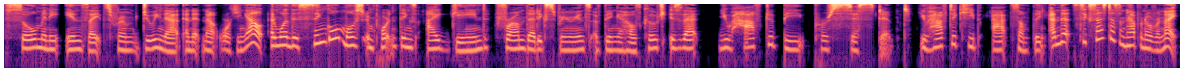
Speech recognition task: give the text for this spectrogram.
so many insights from doing that and it not working out. And one of the single most important things I gained from that experience of being a health coach is that you have to be persistent. You have to keep at something and that success doesn't happen overnight.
